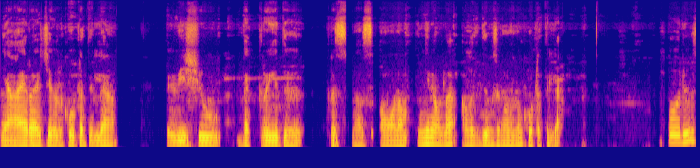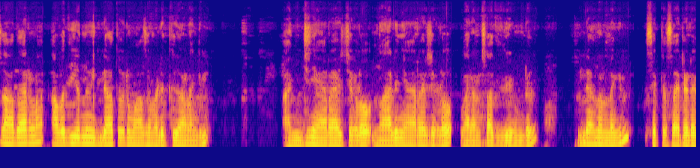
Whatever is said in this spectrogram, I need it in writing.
ഞായറാഴ്ചകൾ കൂട്ടത്തില്ല. വിഷു ബക്രീദ് ക്രിസ്മസ് ഓണം ഇങ്ങനെയുള്ള അവധി ദിവസങ്ങളൊന്നും കൂട്ടത്തില്ല. ഇപ്പോൾ ഒരു സാധാരണ അവധിയൊന്നും ഇല്ലാത്ത ഒരു മാസം എടുക്കുകയാണെങ്കിൽ അഞ്ച് ഞായറാഴ്ചകളോ നാല് ഞായറാഴ്ചകളോ വരാൻ സാധ്യതയുണ്ട്. ഇല്ലയെന്നുണ്ടെങ്കിൽ സെക്കൻഡ് സാറ്റർഡേ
